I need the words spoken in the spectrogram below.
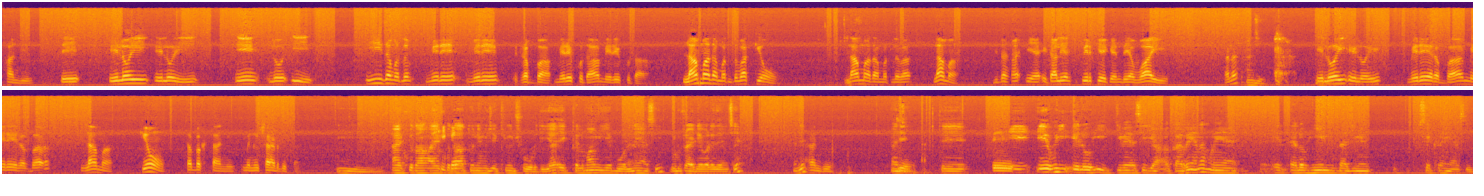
ਹਾਂਜੀ ਤੇ ਐਲੋਈ ਐਲੋਈ ਇਹ ਲੋਈ ਈ ਦਾ ਮਤਲਬ ਮੇਰੇ ਮੇਰੇ ਰੱਬਾ ਮੇਰੇ ਖੁਦਾ ਮੇਰੇ ਖੁਦਾ ਲਾਮਾ ਦਾ ਮਤਲਬ ਆ ਕਿਉਂ ਲਾਮਾ ਦਾ ਮਤਲਬ ਆ ਲਾਮਾ ਜਿੱਦਾਂ ਇਟਾਲੀਅਨ ਪਿਰਕੇ ਕਹਿੰਦੇ ਆ ਵਾਈ ਹਨਾ? ਹਾਂਜੀ। ਇਲੋਈ ਇਲੋਈ ਮੇਰੇ ਰੱਬਾ ਮੇਰੇ ਰੱਬਾ ਲਾਮਾ ਕਿਉਂ ਸਬਖਤਾਨੀ ਮੈਨੂੰ ਛੱਡ ਦਿੱਤਾ? ਆਏ ਖੁਦਾ ਆਏ ਖੁਦਾ ਤੂੰ ਨੇ ਮੈਨੂੰ ਕਿਉਂ ਛੋੜ ਦਿਆ ਇੱਕ ਕਲਮਾ ਵੀ ਇਹ ਬੋਲਨੇ ਆ ਸੀ ਗੁੱਡ ਫਰਾਈਡੇ ਵਾਲੇ ਦਿਨ 'ਚ। ਹਾਂਜੀ? ਹਾਂਜੀ। ਹਾਂਜੀ। ਤੇ ਇਹ ਇਹ ਹੋਈ ਇਲੋਹੀ ਜਿਵੇਂ ਅਸੀਂ ਕਰ ਰਹੇ ਆ ਨਾ ਹੁਣੇ ਐਲੋਹੀਮ ਦਾ ਜਿਵੇਂ ਸਿੱਖ ਰਹੇ ਹਾਂ ਅਸੀਂ।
